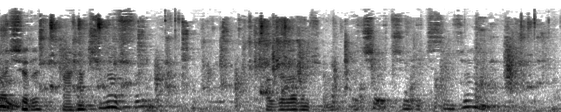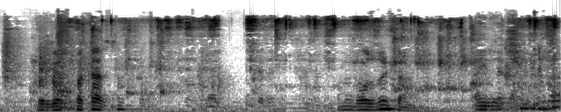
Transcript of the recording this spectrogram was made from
başladı. İçi nasıl? hazırladım şu an. Açı açı açısı güzel mi? Dur göz bakarsın. Ama bozdun şu an. Hayır açı güzel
